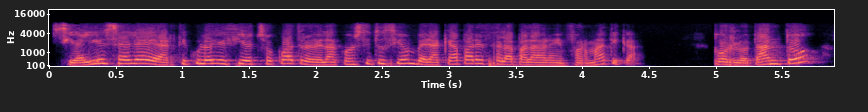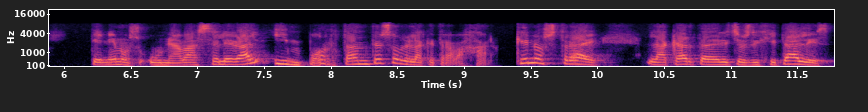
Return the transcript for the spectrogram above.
Si alguien se lee el artículo 18.4 de la Constitución, verá que aparece la palabra informática. Por lo tanto, tenemos una base legal importante sobre la que trabajar. ¿Qué nos trae la Carta de Derechos Digitales?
